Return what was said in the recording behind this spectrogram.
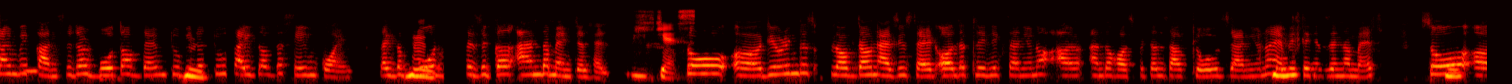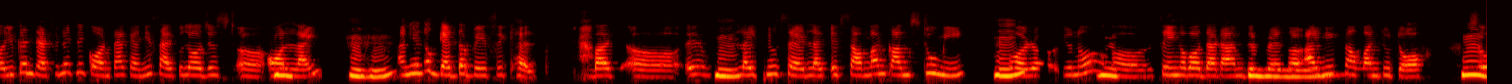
time we consider both of them to be Hmm. the two sides of the same coin, like the Hmm. both physical and the mental health. Yes. So uh, during this lockdown, as you said, all the clinics and you know are, and the hospitals are closed, and you know Hmm. everything is in a mess. So Hmm. uh, you can definitely contact any psychologist uh, Hmm. online Hmm. and you know get the basic help but uh, if Hmm. like you said like if someone comes to me Hmm. for uh, you know uh, saying about that i'm depressed or i need Hmm. someone to talk so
